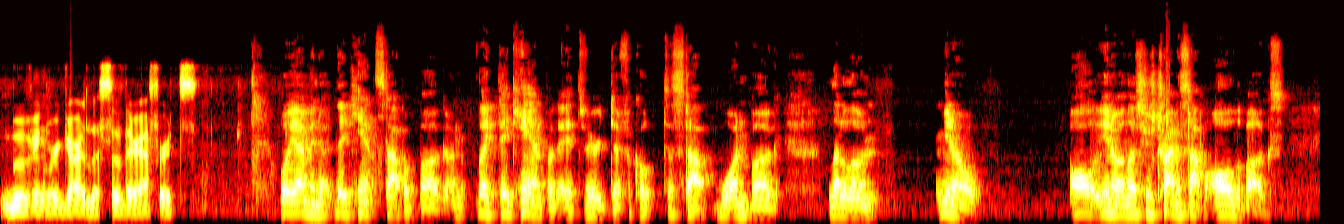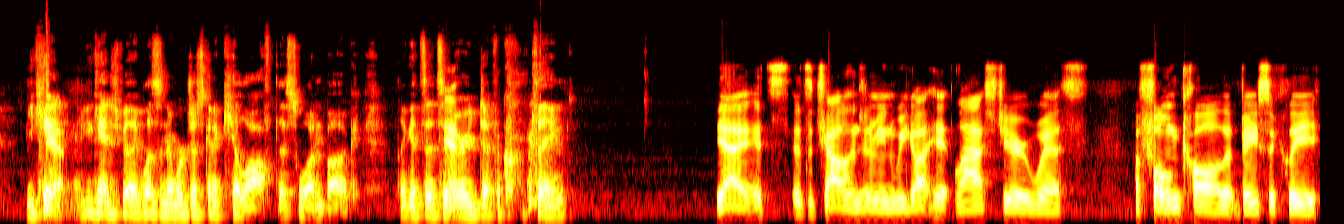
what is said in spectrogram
moving regardless of their efforts. Well, yeah, I mean, they can't stop a bug. Like, they can, but it's very difficult to stop one bug, let alone, you know, all, you know, unless you're trying to stop all the bugs. You can't, yeah. you can't just be like, listen, and we're just going to kill off this one bug. Like, it's, it's a yeah. very difficult thing. Yeah, it's, it's a challenge. I mean, we got hit last year with a phone call that basically,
